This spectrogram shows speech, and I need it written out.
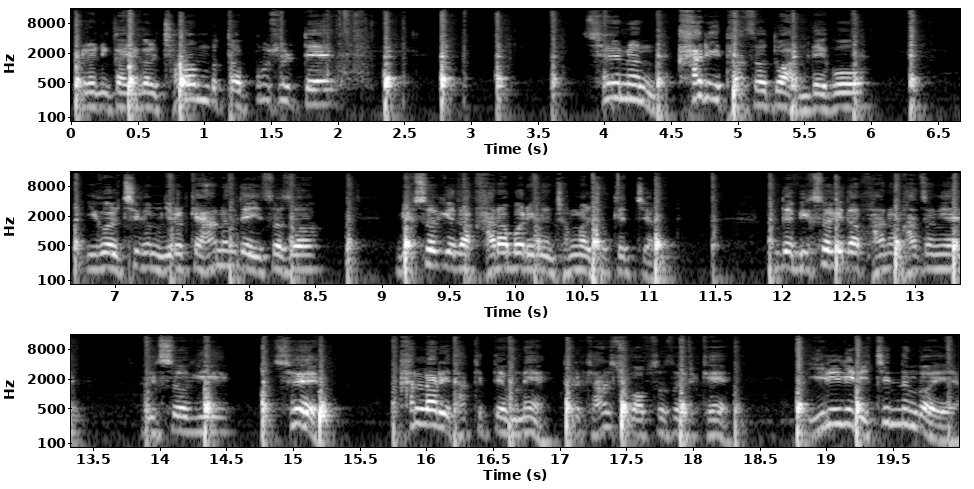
그러니까 이걸 처음부터 부술 때 쇠는 칼이 닿아서도 안 되고 이걸 지금 이렇게 하는 데 있어서 믹서기에다 갈아버리면 정말 좋겠죠. 근데 믹서기에다 가는 과정에 믹서기 쇠 칼날이 닿기 때문에 그렇게 할 수가 없어서 이렇게 일일이 찢는 거예요.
